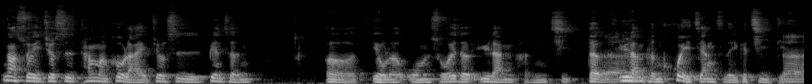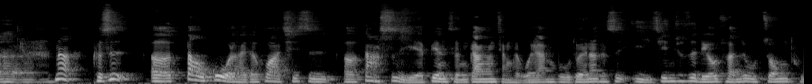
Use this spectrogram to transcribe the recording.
那所以就是他们后来就是变成。呃，有了我们所谓的盂兰盆祭的盂兰盆会这样子的一个祭典。嗯嗯嗯。那可是呃倒过来的话，其实呃大士爷变成刚刚讲的维安部队，那个是已经就是流传入中土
